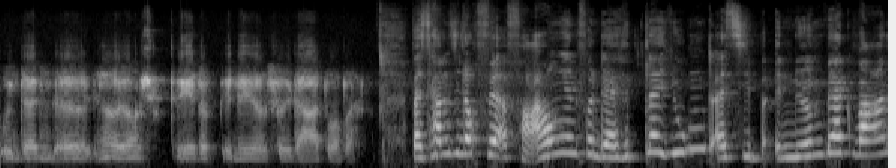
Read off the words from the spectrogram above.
und dann, äh, naja, später bin ich ja Soldat geworden. was haben Sie noch für Erfahrungen von der Hitlerjugend, als Sie in Nürnberg waren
